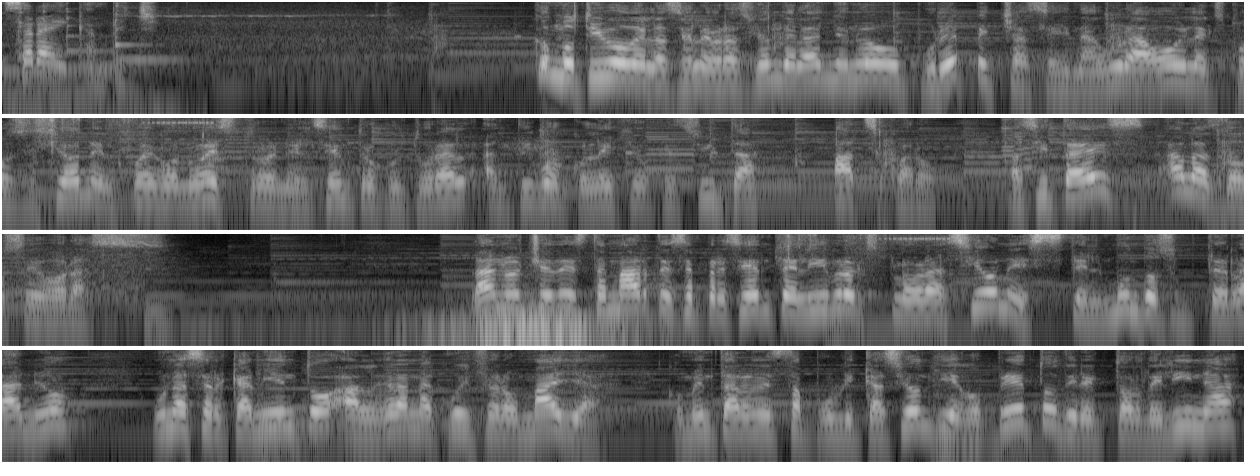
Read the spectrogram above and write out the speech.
Saray Campeche. Con motivo de la celebración del Año Nuevo Purépecha se inaugura hoy la exposición El Fuego Nuestro en el Centro Cultural Antiguo Colegio Jesuita Pátzcuaro. La cita es a las 12 horas. La noche de este martes se presenta el libro Exploraciones del Mundo Subterráneo, un acercamiento al gran acuífero Maya. Comentarán esta publicación Diego Prieto, director de Lina,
